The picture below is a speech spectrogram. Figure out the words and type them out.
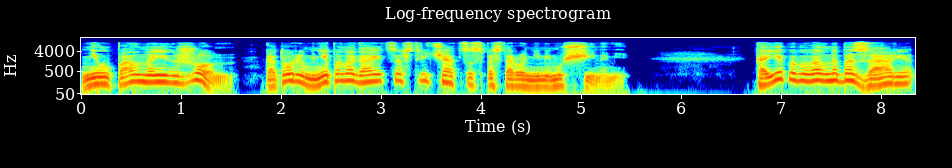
не упал на их жен, которым не полагается встречаться с посторонними мужчинами. Кае побывал на базаре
